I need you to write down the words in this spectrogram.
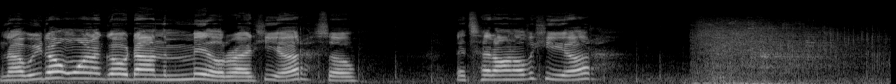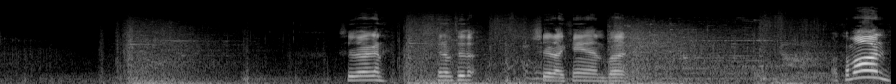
Now we don't want to go down the mill right here, so let's head on over here. See if I can Hit him through the... Shit, I can, but... Oh, come on!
